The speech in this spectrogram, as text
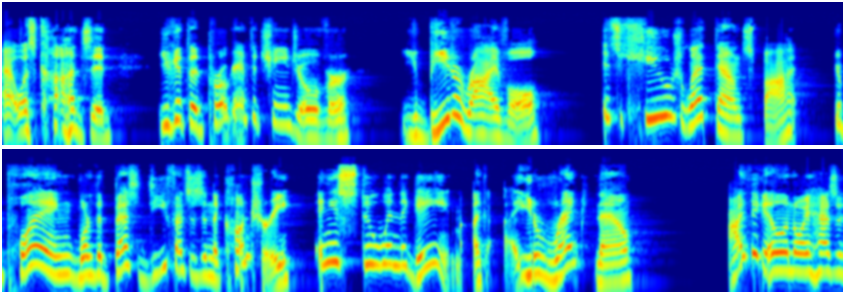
at Wisconsin. You get the program to change over. You beat a rival. It's a huge letdown spot you're playing one of the best defenses in the country and you still win the game. Like you're ranked now. I think Illinois has the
